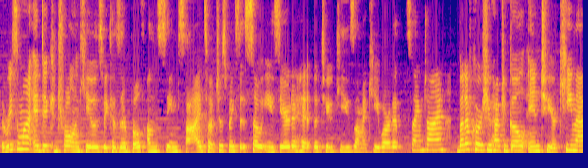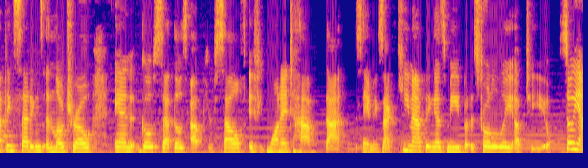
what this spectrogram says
The reason why I did control and Q is because they're both on the same side, so it just makes it so easier to hit the two keys on my keyboard at the same time. But of course, you have to go into your key mapping settings in Lotro and go set those up yourself if you wanted to have that same exact key mapping as me, but it's totally up to you. So yeah,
